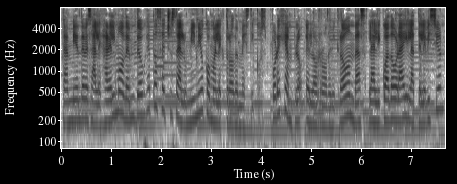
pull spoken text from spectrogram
También debes alejar el módem de objetos hechos de aluminio como electrodomésticos, por ejemplo, el horno de microondas, la licuadora y la televisión.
